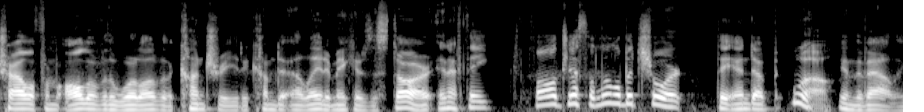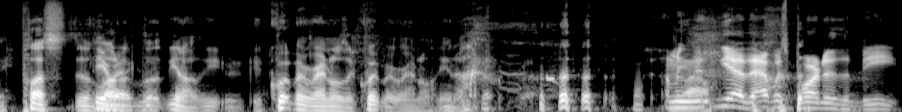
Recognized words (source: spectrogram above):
travel from all over the world, all over the country, to come to LA to make it as a star. And if they fall just a little bit short, they end up well, in the valley. plus there's a lot of you know equipment rental is equipment rental. You know. I mean, Wow. yeah, that was part of the beat.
